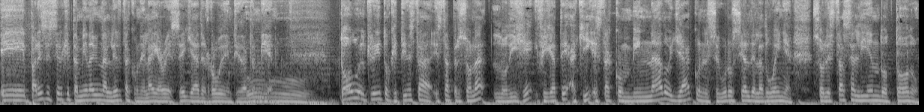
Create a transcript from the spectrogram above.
Eh, parece ser que también hay una alerta con el IRS, ya de robo de identidad también. Todo el crédito que tiene esta, esta persona, lo dije, fíjate, aquí está combinado ya con el seguro social de la dueña. Solo está saliendo todo.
